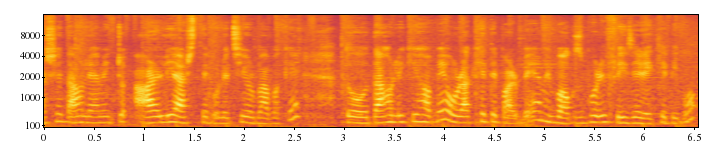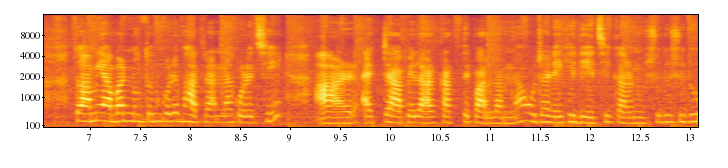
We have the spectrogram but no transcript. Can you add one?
আসে তাহলে আমি একটু আর্লি আসতে বলেছি ওর বাবাকে। তো তাহলে কি হবে? ওরা খেতে পারবে, আমি বক্স ভরে ফ্রিজে রেখে দিব। তো আমি আবার নতুন করে ভাত রান্না করেছি, আর একটা আপেল আর কাটতে পারলাম না, ওটা রেখে দিয়েছি, কারণ শুধু শুধু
